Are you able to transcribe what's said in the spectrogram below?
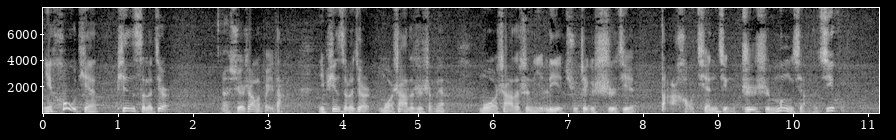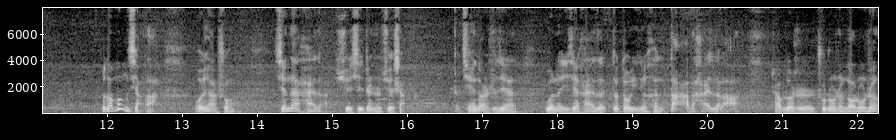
你后天拼死了劲儿，啊，学上了北大，你拼死了劲儿抹煞的是什么呀？抹煞的是你猎取这个世界大好前景、知识梦想的机会。说到梦想啊，我就想说，现在孩子学习真是学傻了。前一段时间问了一些孩子，都都已经很大的孩子了啊，差不多是初中生、高中生，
